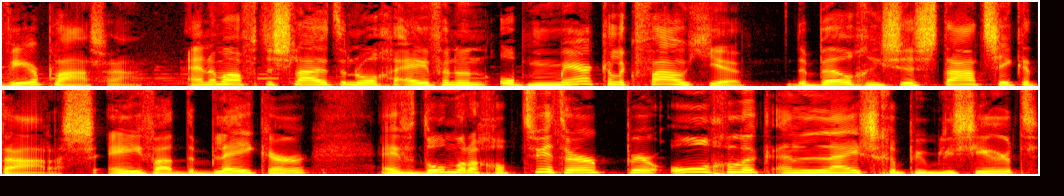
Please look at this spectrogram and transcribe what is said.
Weerplaza. En om af te sluiten nog even een opmerkelijk foutje. De Belgische staatssecretaris Eva de Bleker heeft donderdag op Twitter per ongeluk een lijst gepubliceerd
